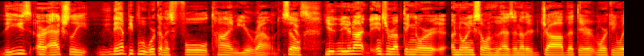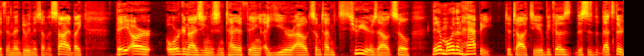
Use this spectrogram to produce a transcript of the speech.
these are actually they have people who work on this full time year round. So Yes. you, you're not interrupting or annoying someone who has another job that they're working with and then doing this on the side. Like they are organizing this entire thing a year out, sometimes two years out. So they're more than happy to talk to you because this is that's their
